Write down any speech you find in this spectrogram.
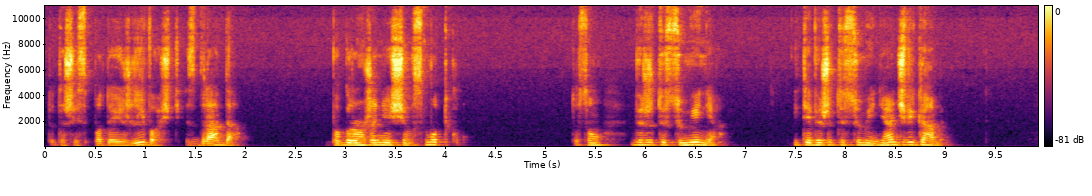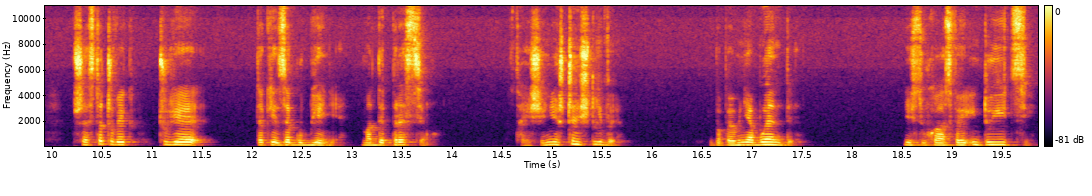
To też jest podejrzliwość, zdrada, pogrążenie się w smutku. To są wyrzuty sumienia. I te wyrzuty sumienia dźwigamy. Przez to człowiek czuje takie zagubienie, ma depresję, staje się nieszczęśliwy i popełnia błędy. Nie słucha swojej intuicji.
